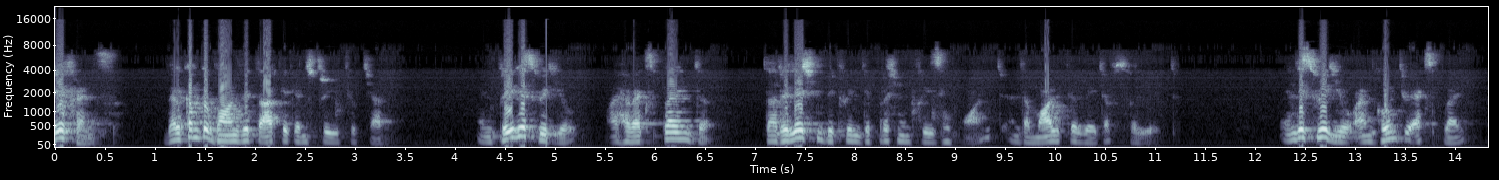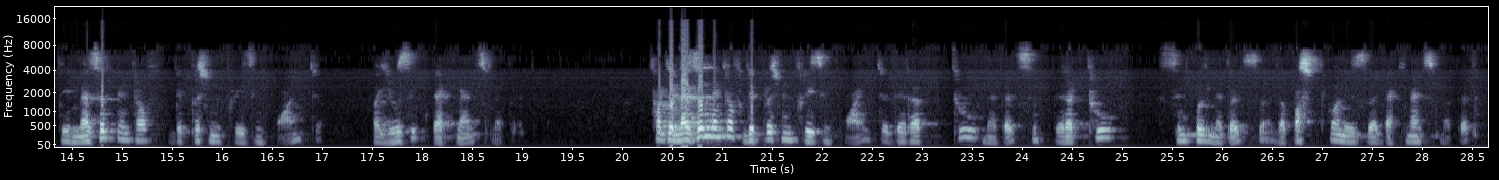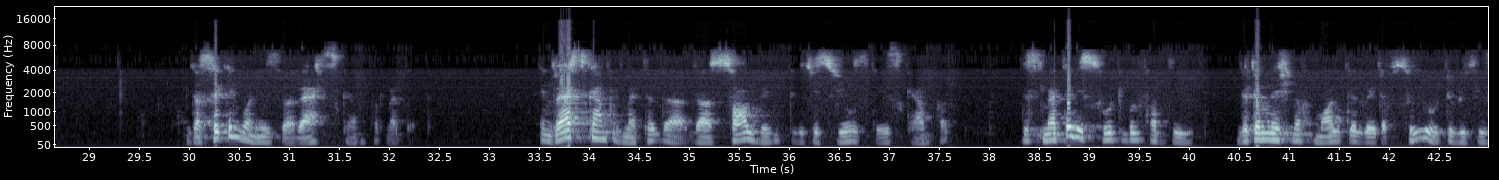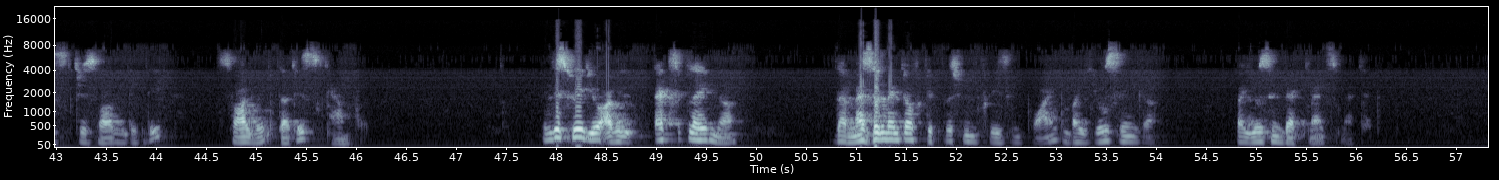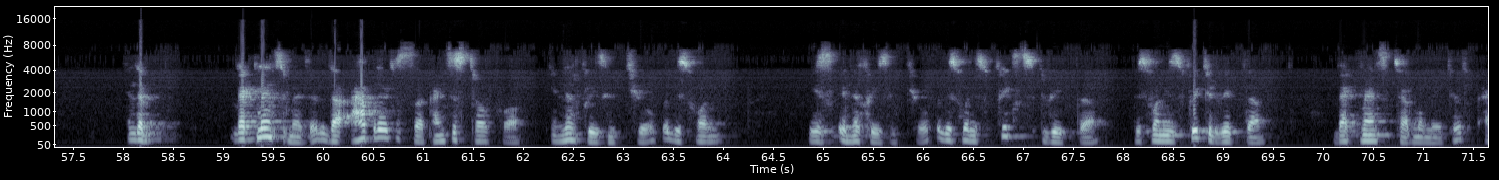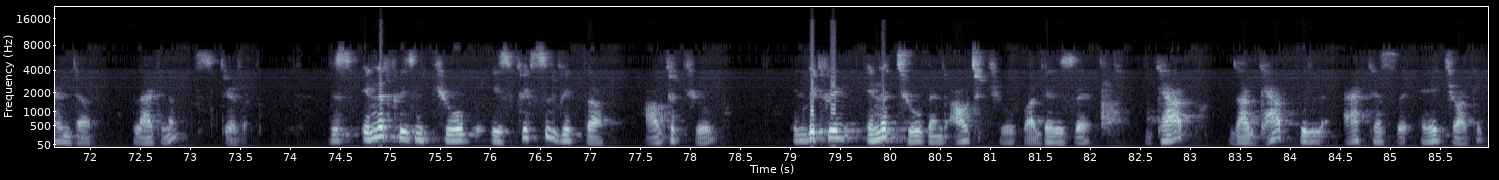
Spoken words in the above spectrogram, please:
Dear friends, welcome to Bond with Chemistry YouTube channel. In previous video, I have explained the, the relation between depression freezing point and the molecular weight of solute. In this video, I am going to explain the measurement of depression freezing point by using Beckmann's method. For the measurement of depression freezing point, there are two methods. There are two simple methods. The first one is the Beckmann's method the second one is the Rast-Camphor method. In Rast-Camphor method, uh, the solvent which is used is camphor. This method is suitable for the determination of molecular weight of solute which is dissolved in the solvent that is camphor. In this video, I will explain uh, the measurement of depression freezing point by using uh, by using Beckmann's method. In the Beckmann's method, the apparatus uh, consists of uh, inner freezing tube. This one is inner freezing tube. This one is fixed with uh, this one is fitted with Beckmann's thermometer and platinum stirrer. This inner freezing tube is fixed with the outer tube. In between inner tube and outer tube, uh, there is a gap. The gap will act as a air jacket,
